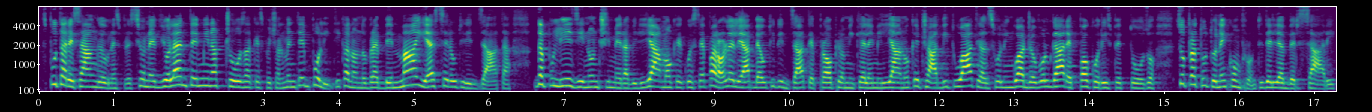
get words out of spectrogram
Sputare sangue è un'espressione violenta e minacciosa che specialmente in politica non dovrebbe mai essere utilizzata. Da pugliesi non ci meravigliamo che queste parole le abbia utilizzate proprio Michele Emiliano che ci ha abituati al suo linguaggio volgare e poco rispettoso, soprattutto nei confronti degli avversari.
